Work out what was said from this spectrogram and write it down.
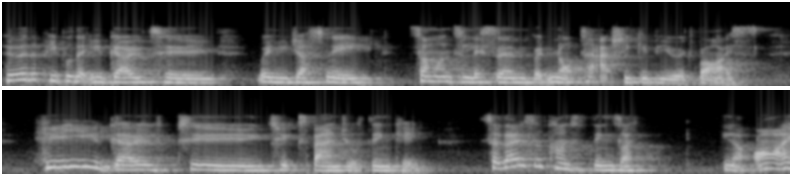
Who are the people that you go to when you just need someone to listen but not to actually give you advice? Who you go to to expand your thinking? So those are the kinds of things i you know i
